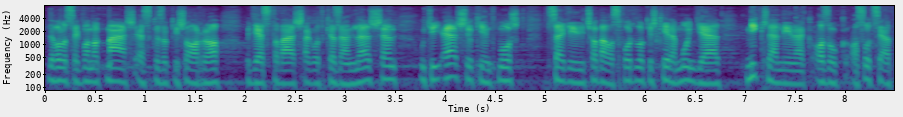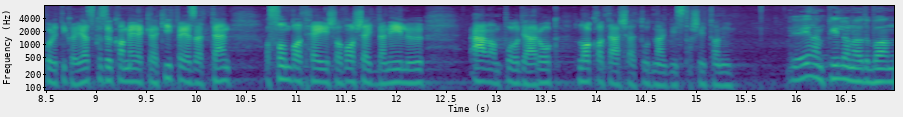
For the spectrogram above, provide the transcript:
de valószínűleg vannak más eszközök is arra, hogy ezt a válságot kezelni lehessen. Úgyhogy elsőként most Ceglédi Csabához fordulok, és kérem mondja el, mik lennének azok a szociálpolitikai eszközök, amelyekkel kifejezetten a Szombathely és a Vasegyben élő állampolgárok lakhatását tudnák biztosítani. Ugye jelen pillanatban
